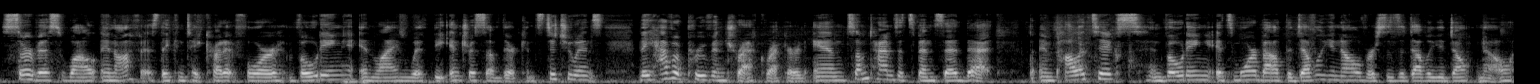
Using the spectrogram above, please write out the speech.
service while in office. They can take credit for voting in line with the interests of their constituents. They have a proven track record, and sometimes it's been said that in politics and voting, it's more about the devil you know versus the devil you don't know.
